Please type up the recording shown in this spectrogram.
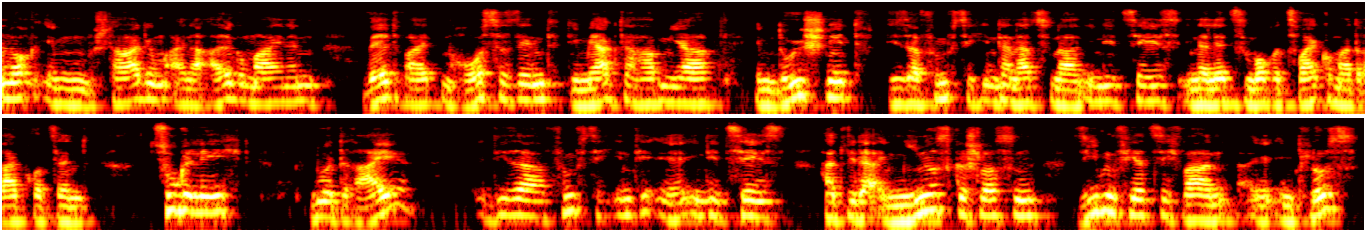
noch im Stadium einer allgemeinen weltweiten Hosse sind. Die Märkte haben ja im Durchschnitt dieser 50 internationalen Indizes in der letzten Woche 2,3 Prozent zugelegt. Nur drei dieser 50 äh, Indizes hat wieder im Minus geschlossen, 47 waren äh, im Plus.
